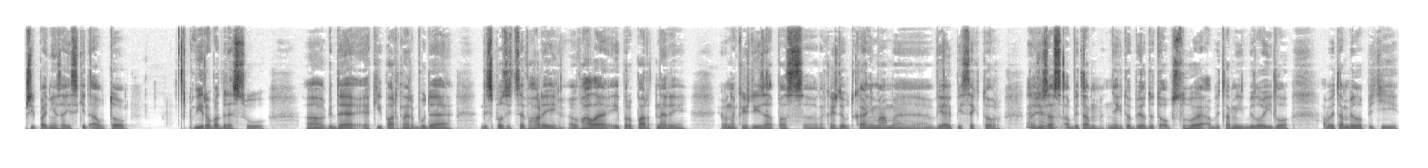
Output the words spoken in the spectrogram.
případně zajistit auto, výroba dresů, kde jaký partner bude, dispozice v, hali, v hale i pro partnery. Jo, na každý zápas, na každé utkání máme VIP sektor, takže mm-hmm. zas, aby tam někdo byl, kdo to obsluhuje, aby tam bylo jídlo, aby tam bylo pití.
